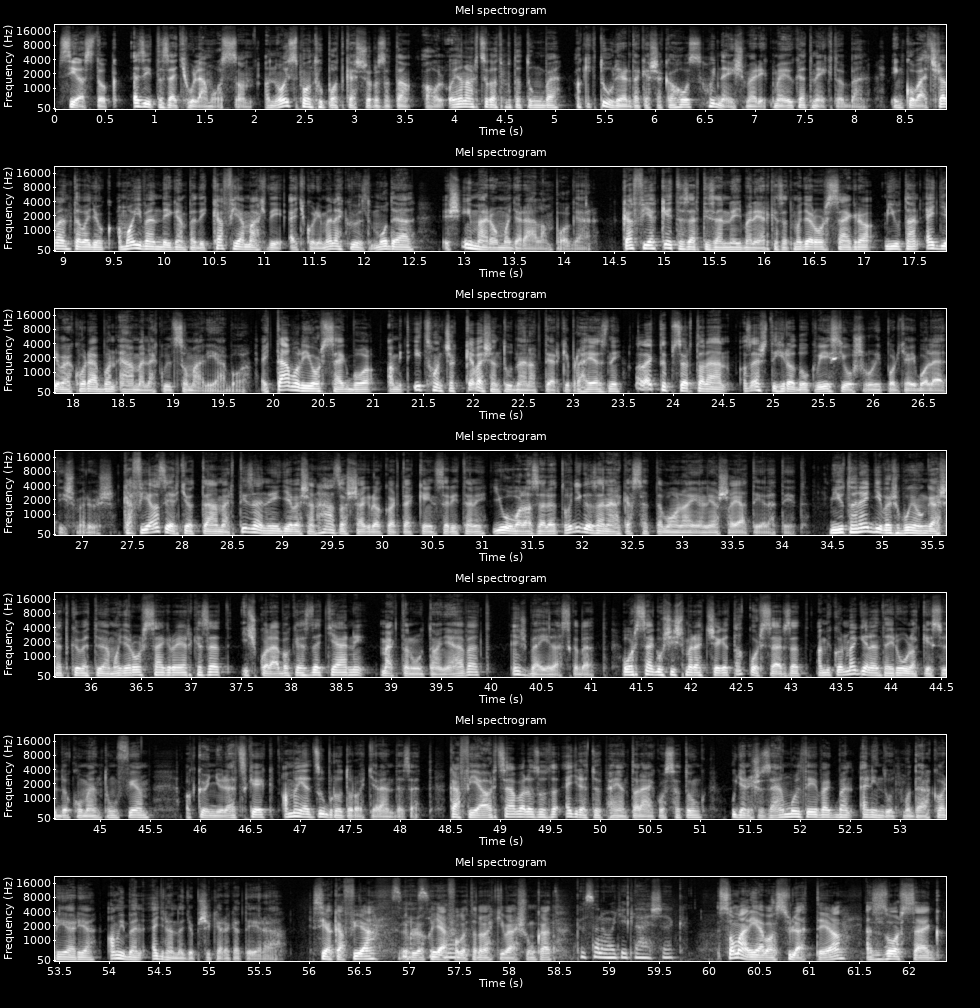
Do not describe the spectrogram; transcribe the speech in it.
Sziasztok! Ez itt az Egy hullám hosszon, a Noise.hu podcast sorozata, ahol olyan arcokat mutatunk be, akik túl érdekesek ahhoz, hogy ne ismerjük meg őket még többen. Én Kovács Levente vagyok, a mai vendégem pedig Kafia Mahdi, egykori menekült, modell és immáron magyar állampolgár. Kafia 2014-ben érkezett Magyarországra, miután egy évvel korábban elmenekült Szomáliából. Egy távoli országból, amit itthon csak kevesen tudnának térképre helyezni, a legtöbbször talán az esti híradók vészjósló riportjaiból lehet ismerős. Kafia azért jött el, mert 14 évesen házasságra akarták kényszeríteni, jóval azelőtt, hogy igazán elkezdhette volna élni a saját életét. Miután egy éves bolyongását követően Magyarországra érkezett, iskolába kezdett járni, megtanulta a nyelvet, és beilleszkedett. Országos ismerettséget akkor szerzett, amikor megjelent egy róla készült dokumentumfilm, a Könnyű leckék, amelyet Zubró Dorottya rendezett. Kafia arcával azóta egyre több helyen találkozhatunk, ugyanis az elmúlt években elindult modell karrierje, amiben egyre nagyobb sikereket ér el. Szia Kafia, örülök, hogy elfogadtad a meghívásunkat. Köszönöm, hogy itt lehessek. Szomáliában születtél, ez az ország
